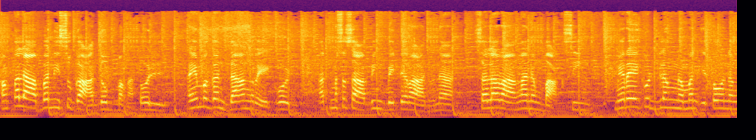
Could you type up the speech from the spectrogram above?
Ang kalaban ni Sugadov mga tol ay maganda ang record at masasabing veterano na sa larangan ng boxing may record lang naman ito ng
